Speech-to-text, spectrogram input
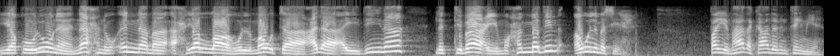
يقولون نحن إنما أحيا الله الموتى على أيدينا لاتباع محمد أو المسيح. طيب هذا كان ابن تيمية.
